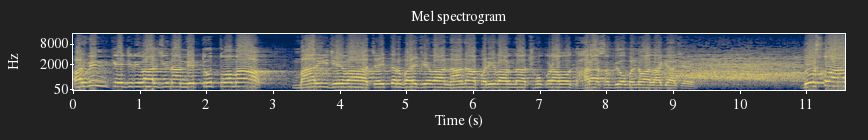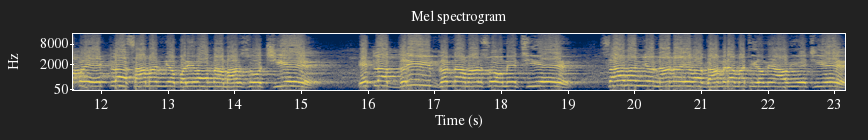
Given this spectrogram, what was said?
અરવિંદ કેજરીવાલજીના નેતૃત્વમાં મારી જેવા, ચૈતરભાઈ જેવા નાના પરિવારના છોકરાઓ ધારાસભ્યો બનવા લાગ્યા છે. દોસ્તો, આપણે એટલા સામાન્ય પરિવારના માણસો છીએ એટલા ગરીબ ઘરના માણસો અમે છીએ. સામાન્ય નાના એવા ગામડામાંથી અમે આવીએ છીએ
